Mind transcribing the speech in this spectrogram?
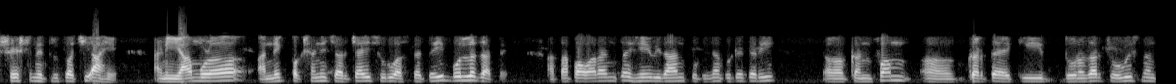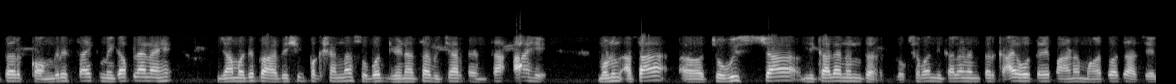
श्रेष्ठ नेतृत्वाची आहे. आणि यामुळं अनेक पक्षांनी चर्चाही सुरू असल्याचंही बोललं जाते आता पवारांचं हे विधान कुठे ना कुठेतरी कन्फर्म करतंय की दोन हजार चोवीस नंतर काँग्रेसचा एक मेगा प्लॅन आहे ज्यामध्ये प्रादेशिक पक्षांना सोबत घेण्याचा विचार त्यांचा आहे. म्हणून आता चोवीसच्या निकालानंतर लोकसभा निकालानंतर काय होत आहे पाहणं महत्वाचं असेल.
